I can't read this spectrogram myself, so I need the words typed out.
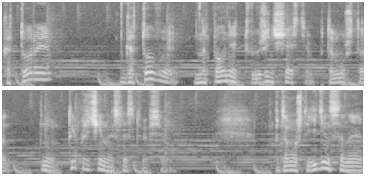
которые готовы наполнять твою жизнь счастьем, потому что ну, ты причина и следствие всего. Потому что единственная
